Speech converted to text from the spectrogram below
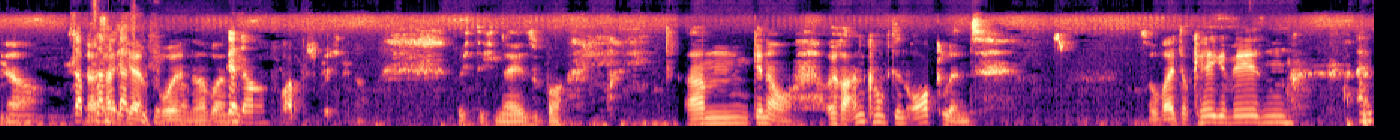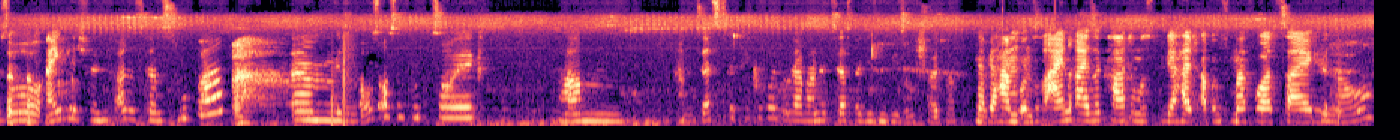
ja. Ich glaube, ja das, das haben wir hatte ich ganz ja gut empfohlen, ne, beim Genau. Vorabgespräch. Genau. Richtig, nee, super. Ähm, genau, eure Ankunft in Auckland. Soweit okay gewesen. Also eigentlich verlief alles ganz super. Ähm, wir sind raus aus dem Flugzeug, haben, haben wir zuerst Ticket geholt oder waren wir zuerst bei diesem Visumschalter? Ja, wir haben unsere Einreisekarte, mussten wir halt ab und zu mal vorzeigen. Genau.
